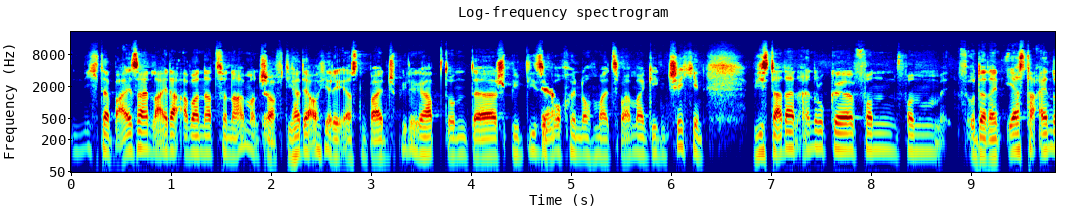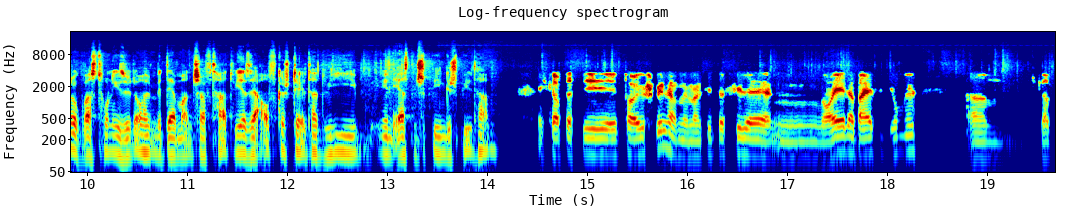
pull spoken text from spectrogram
nicht dabei sein, leider, aber Nationalmannschaft, ja. die hat ja auch ihre ersten beiden Spiele gehabt und äh, spielt diese ja. Woche nochmal zweimal gegen Tschechien. Wie ist da dein Eindruck äh, von, von, oder dein erster Eindruck, was Toni Söderholm mit der Mannschaft hat, wie er sie aufgestellt hat, wie die in den ersten Spielen gespielt haben? Ich glaube, dass die toll gespielt haben. Man sieht, dass viele neue dabei sind, junge. Ähm, ich glaube,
